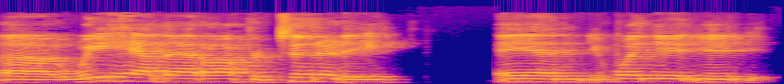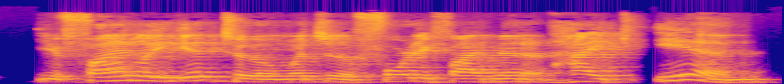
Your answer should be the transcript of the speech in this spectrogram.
Uh, we had that opportunity, and when you you you finally get to them, which is a 45 minute hike in,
